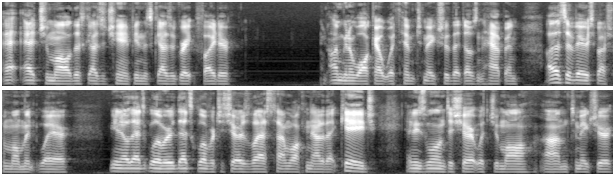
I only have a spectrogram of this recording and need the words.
at, at Jamal. This guy's a champion. This guy's a great fighter. I'm gonna walk out with him to make sure that doesn't happen. Uh, that's a very special moment where, you know, that's Glover. That's Glover to share his last time walking out of that cage, and he's willing to share it with Jamal um, to make sure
